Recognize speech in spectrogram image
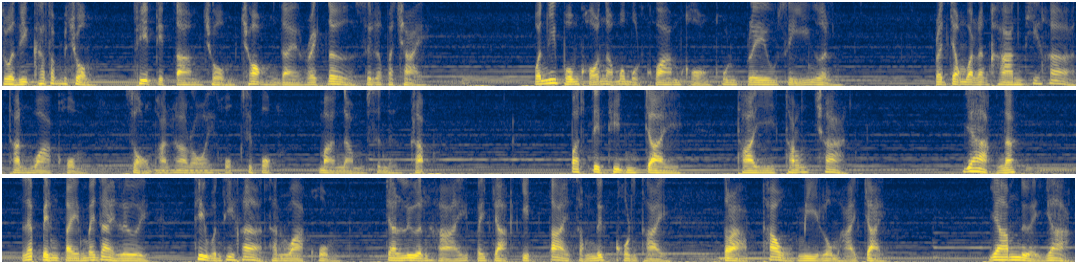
สวัสดีครับท่านผู้ชมที่ติดตามชมช่อง Director ศิลปชัย วันนี้ผมขอนำมาบทความของคุณเปลวสีเงิน ประจำวันอังคารที่ 5 ธันวาคม 2566 มานำเสนอครับ ปฏิทินใจไทยทั้งชาติ ยากนะ และเป็นไปไม่ได้เลยที่วันที่ 5 ธันวาคม จะเลือนหายไปจากจิตใต้สำนึกคนไทย ตราบเท่ามีลมหายใจ ยามเหนื่อยยาก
